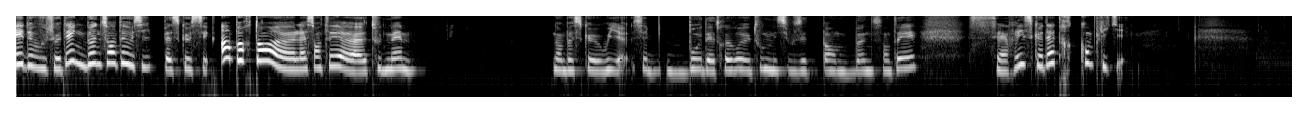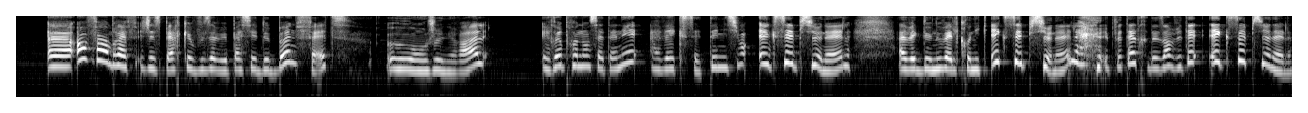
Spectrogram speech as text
Et de vous souhaiter une bonne santé aussi, parce que c'est important euh, la santé euh, tout de même. Non, parce que oui, c'est beau d'être heureux et tout, mais si vous n'êtes pas en bonne santé, ça risque d'être compliqué. Euh, enfin bref, j'espère que vous avez passé de bonnes fêtes en général et reprenons cette année avec cette émission exceptionnelle, avec de nouvelles chroniques exceptionnelles et peut-être des invités exceptionnels.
